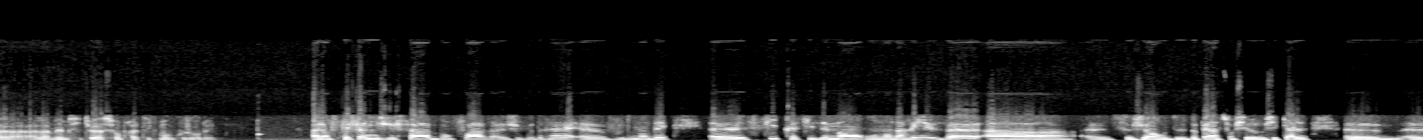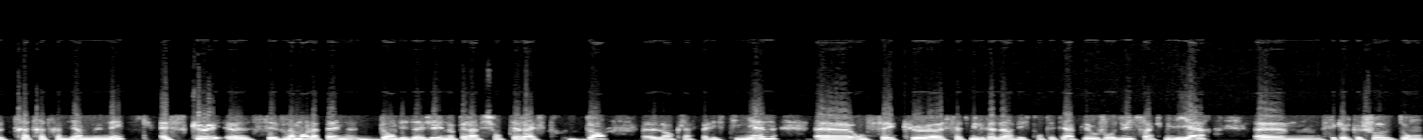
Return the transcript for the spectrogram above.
à la même situation pratiquement qu'aujourd'hui. Alors Stéphane Juffa, bonsoir. Je voudrais euh, vous demander euh, si précisément on en arrive euh, à ce genre d'opération chirurgicale très très très bien menée. Est-ce que c'est vraiment la peine d'envisager une opération terrestre dans l'enclave palestinienne? On sait que 7000 réservistes ont été appelés aujourd'hui, 5 milliards. c'est quelque chose dont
